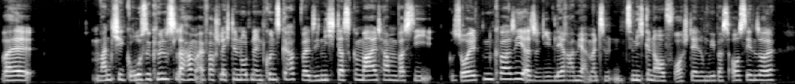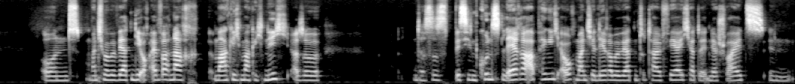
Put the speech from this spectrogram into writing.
weil manche große Künstler haben einfach schlechte Noten in Kunst gehabt, weil sie nicht das gemalt haben, was sie sollten quasi. Also die Lehrer haben ja immer eine ziemlich genaue Vorstellung, wie was aussehen soll. Und manchmal bewerten die auch einfach nach mag ich, mag ich nicht. Also das ist ein bisschen Kunstlehrerabhängig auch. Manche Lehrer bewerten total fair. Ich hatte in der Schweiz, in,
